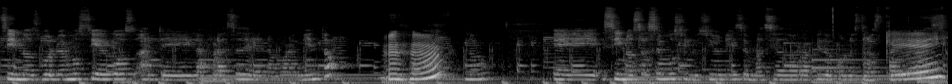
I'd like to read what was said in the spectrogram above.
Si nos volvemos ciegos ante la frase del enamoramiento, ¿no? Eh, si nos hacemos ilusiones demasiado rápido con nuestras parejas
